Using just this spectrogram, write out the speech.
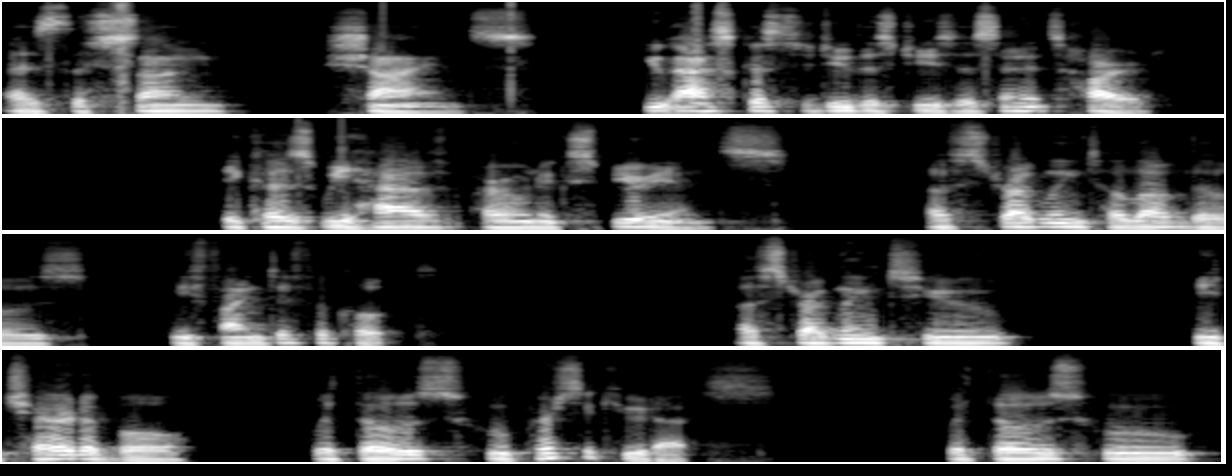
as the sun shines. You ask us to do this, Jesus, and it's hard because we have our own experience of struggling to love those we find difficult, of struggling to be charitable with those who persecute us, with those who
